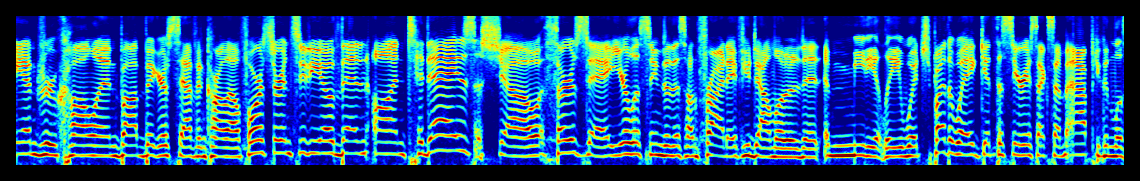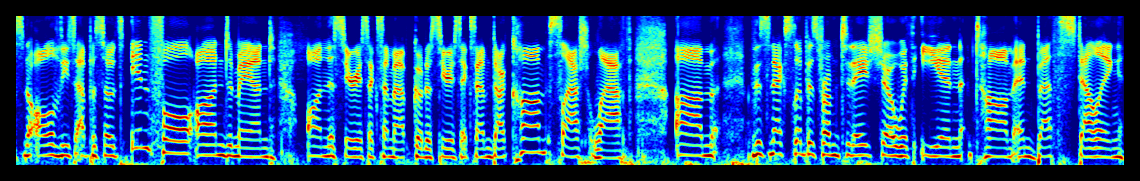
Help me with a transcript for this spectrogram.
Andrew Collin, Bob Biggerstaff, and Carlisle Forrester in studio. Then on today's show, Thursday, you're listening to this on Friday if you downloaded it immediately, which, by the way, get the SiriusXM app. You can listen to all of these episodes in full on demand on the SiriusXM app. Go to SiriusXM.com slash laugh. Um, this next clip is from today's show with Ian, Tom, and Beth Stelling.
